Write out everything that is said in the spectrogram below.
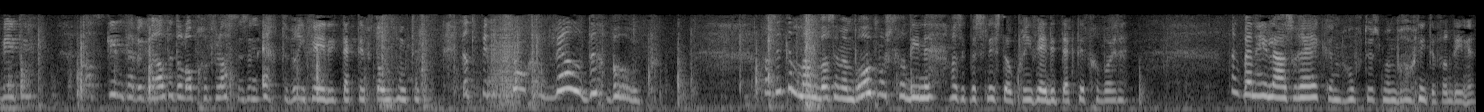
Weet u, als kind heb ik er altijd al op gevlast eens een echte privédetective te ontmoeten. Dat vind ik zo'n geweldig beroep. Als ik een man was en mijn brood moest verdienen, was ik beslist ook privédetective geworden. Ik ben helaas rijk en hoef dus mijn brood niet te verdienen.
